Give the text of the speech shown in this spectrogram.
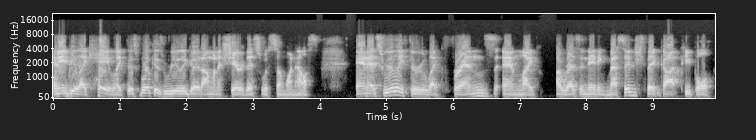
And he'd be like hey like this book is really good. I'm going to share this with someone else. And it's really through like friends and like a resonating message that got people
